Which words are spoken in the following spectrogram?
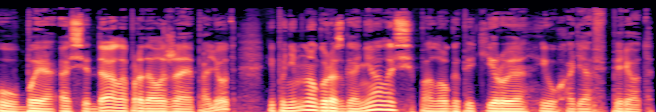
УБ оседала, продолжая полет, и понемногу разгонялась, полого пикируя и уходя вперед.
